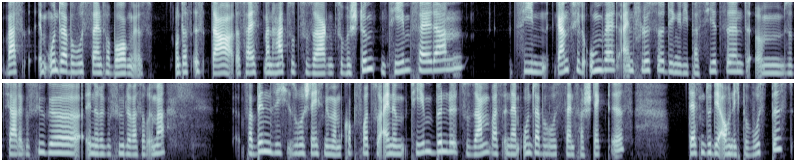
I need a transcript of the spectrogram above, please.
was im Unterbewusstsein verborgen ist. Und das ist da. Das heißt, man hat sozusagen zu bestimmten Themenfeldern ziehen ganz viele Umwelteinflüsse, Dinge, die passiert sind, ähm, soziale Gefüge, innere Gefühle, was auch immer, verbinden sich, so stelle ich es mir in meinem Kopf vor, zu einem Themenbündel zusammen, was in deinem Unterbewusstsein versteckt ist, dessen du dir auch nicht bewusst bist.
